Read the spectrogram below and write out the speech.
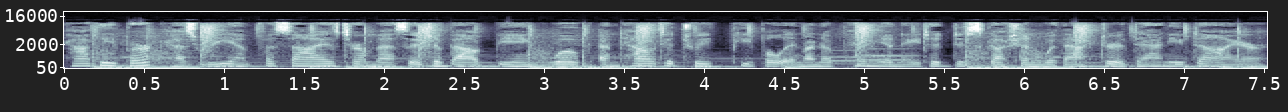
Kathy Burke has re-emphasized her message about being woke and how to treat people in an opinionated discussion with actor Danny Dyer.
